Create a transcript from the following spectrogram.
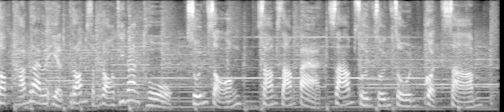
สอบถามรายละเอียดพร้อมสำรองที่นั่งโทร 02 338 3000 กด 3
